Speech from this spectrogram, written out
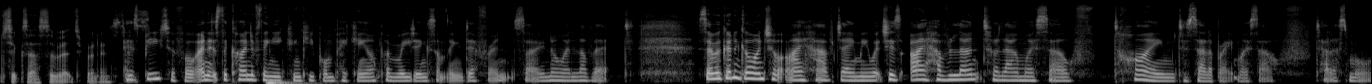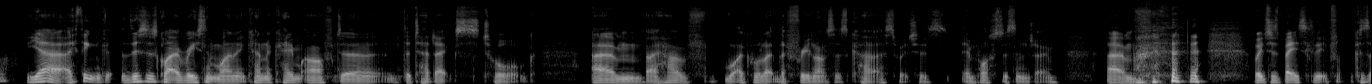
success of it. To be honest, It's beautiful. And it's the kind of thing you can keep on picking up and reading something different. So, no, I love it. So, we're going to go on to what I have, Jamie, which is I have learnt to allow myself time to celebrate myself. Tell us more. Yeah, I think this is quite a recent one. It kind of came after the TEDx talk. Um, I have what I call like the freelancer's curse, which is imposter syndrome, um, which is basically because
